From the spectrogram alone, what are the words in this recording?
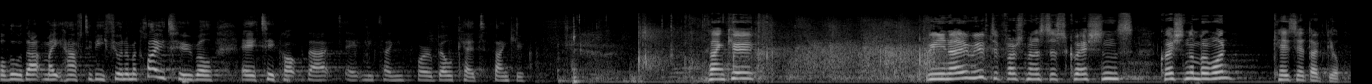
although that might have to be Fiona MacLeod who will uh, take up that uh, meeting for Bill Kidd. Thank you. Thank you. We now move to First Minister's questions. Question number one, Kezia Dugdale.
